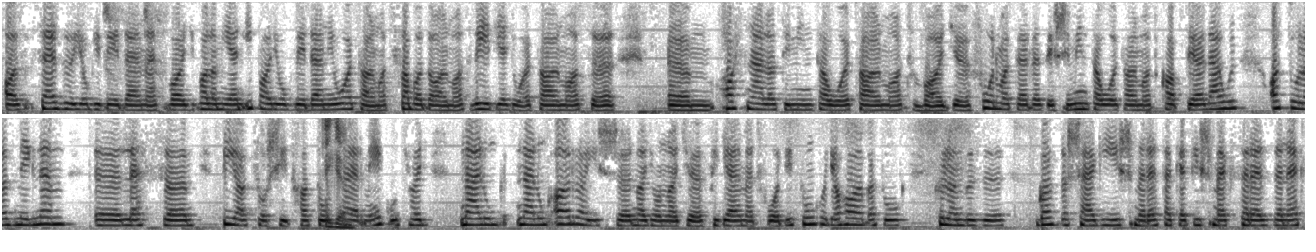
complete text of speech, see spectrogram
az szerzőjogi védelmet, vagy valamilyen iparjogvédelmi oltalmat, szabadalmat, védjegyoltalmat, használati mintaoltalmat, vagy formatervezési mintaoltalmat kap például, attól az még nem lesz piacosítható Igen. termék, úgyhogy nálunk, nálunk arra is nagyon nagy figyelmet fordítunk, hogy a hallgatók különböző gazdasági ismereteket is megszerezzenek,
